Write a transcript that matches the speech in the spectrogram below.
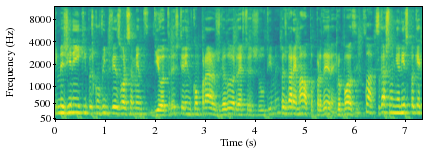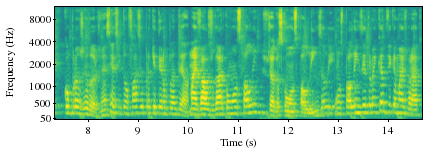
Imaginem equipas com 20 vezes o orçamento de outras terem de comprar o jogador destas últimas para jogarem mal, para perderem. Propósito. Pá, se gastam dinheiro nisso, para que é que compram jogadores? Não é? Se é assim tão fácil, para que ter um plantel? Mais vale jogar com 11 paulinhos. Joga-se com 11 paulinhos ali. 11 paulinhos entram em campo, fica mais barato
